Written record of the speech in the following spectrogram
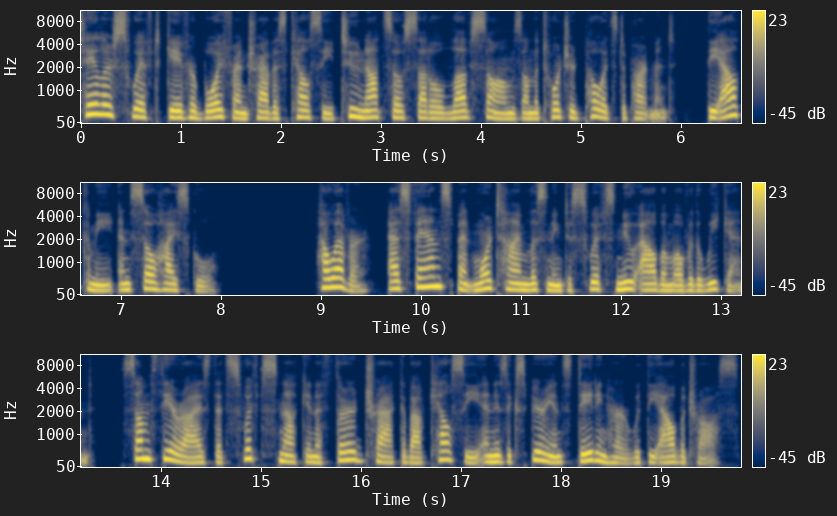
Taylor Swift gave her boyfriend Travis Kelce two not so subtle love songs on the Tortured Poets Department, The Alchemy, and So High School. However, as fans spent more time listening to Swift's new album over the weekend, some theorized that Swift snuck in a third track about Kelce and his experience dating her with the albatross.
